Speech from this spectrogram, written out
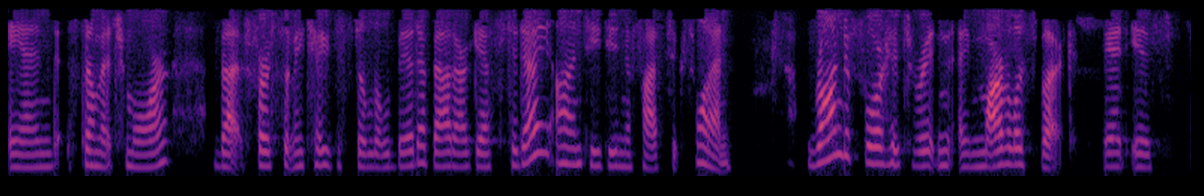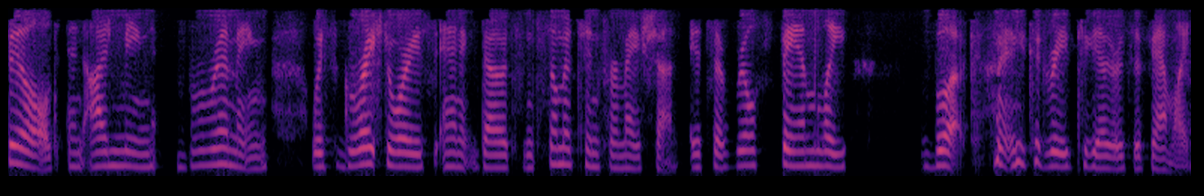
and so much more. But first, let me tell you just a little bit about our guest today on the 561. Ron DeFore has written a marvelous book. It is filled, and I mean brimming, with great stories, anecdotes, and so much information. It's a real family book you could read together as a family.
